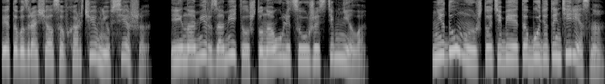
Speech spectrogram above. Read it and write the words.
Это возвращался в харчевню Всеша, и Инамир заметил, что на улице уже стемнело. «Не думаю, что тебе это будет интересно».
